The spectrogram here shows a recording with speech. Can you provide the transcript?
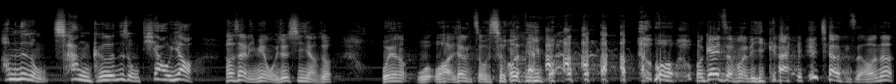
他们那种唱歌，那种跳跃，然后在里面，我就心想说，我想我我好像走错地方，我我该怎么离开这样子哦？那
